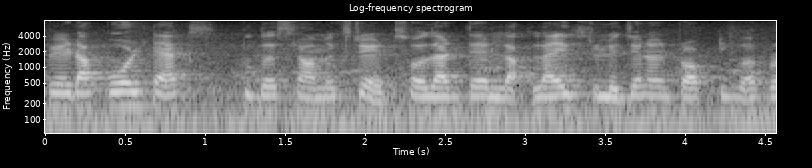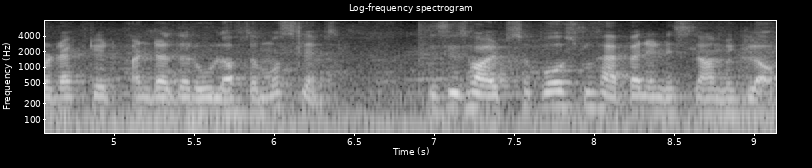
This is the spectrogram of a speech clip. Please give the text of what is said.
paid a poll tax to the Islamic State so that their lives, religion and property were protected under the rule of the Muslims. This is how it's supposed to happen in Islamic law.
